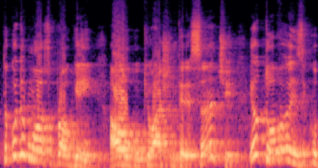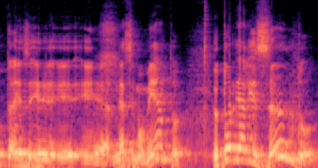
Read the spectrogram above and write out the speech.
Então, quando eu mostro para alguém algo que eu acho interessante, eu estou executando nesse momento momento, eu estou realizando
